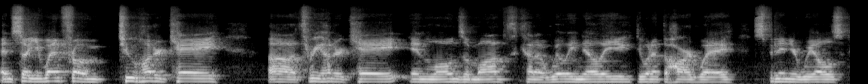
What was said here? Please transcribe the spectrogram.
And so you went from 200k uh, 300K in loans a month, kind of willy nilly, doing it the hard way, spinning your wheels,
